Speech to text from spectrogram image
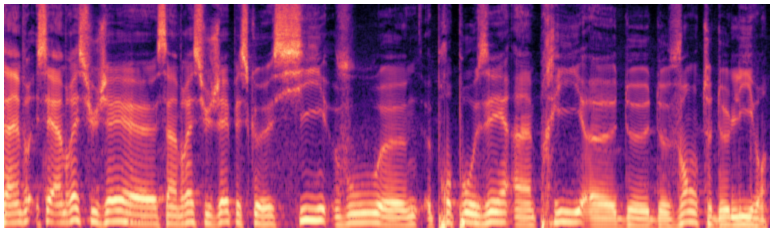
C'est un, un, vrai sujet, c'est un vrai sujet parce que si vous euh, proposez un prix euh, de, de, vente de livres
